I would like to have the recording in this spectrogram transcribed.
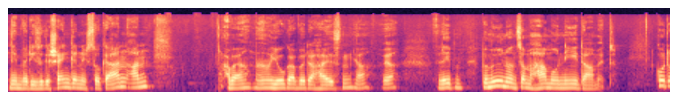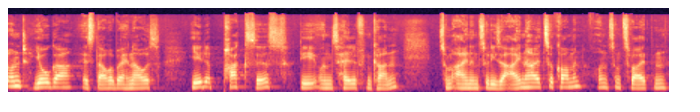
nehmen wir diese Geschenke nicht so gern an, aber ne, Yoga würde heißen, ja, wir leben, bemühen uns um Harmonie damit. Gut, und Yoga ist darüber hinaus jede Praxis, die uns helfen kann, zum einen zu dieser Einheit zu kommen und zum zweiten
